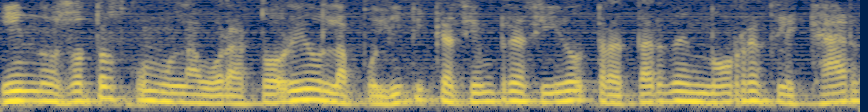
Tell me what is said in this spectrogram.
Y nosotros como laboratorio, la política siempre ha sido tratar de no reflejar,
